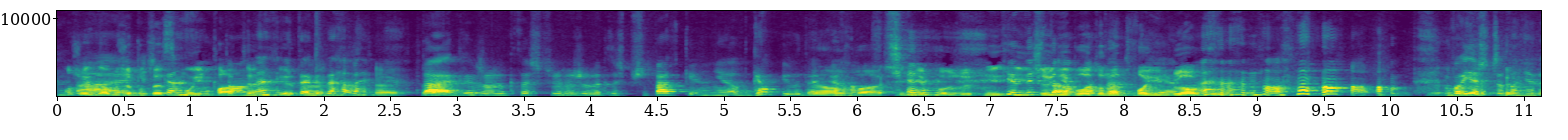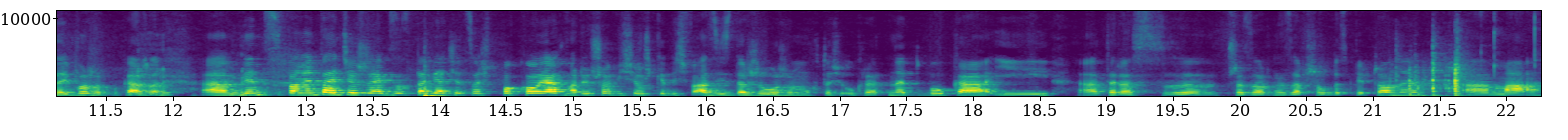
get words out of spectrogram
Może i dobrze, bo to jest mój patent I tak dalej. Tak, tak. Tak, żeby ktoś, żeby ktoś przypadkiem nie odgapił tego. No właśnie, nie poży- nie, Kiedyś że nie było to na Twoim blogu. No, bo jeszcze to nie daj Boże pokażę. A, więc pamiętajcie, że jak zostawiacie coś w pokojach, Mariuszowi się już kiedyś w Azji zdarzyło, że mu ktoś ukradł netbooka i teraz e, przezorny zawsze ubezpieczony, ma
